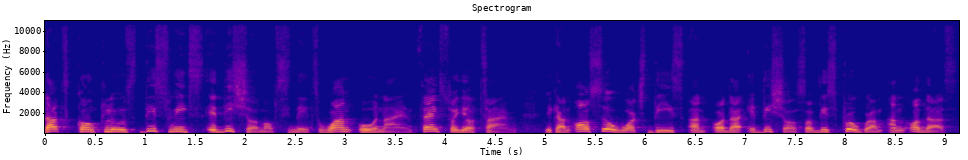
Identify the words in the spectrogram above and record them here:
That concludes this week's edition of Senate 109. Thanks for your time. You can also watch these and other editions of this program and others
